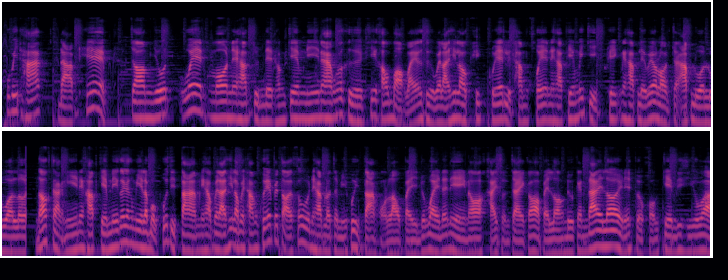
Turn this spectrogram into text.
ผู้พิทักษ์ ดาบเทพ จอมยุทธเวทมนต์นะครับ จุดเด่นของเกมนี้นะครับ ก็คือที่เขาบอกไว้ก็คือเวลาที่เราคลิกเควสหรือทำเควสนะครับ เพียงไม่กี่คลิกนะครับเลเวลเราจะอัพรัวๆเลย นอกจากนี้นะครับเกมนี้ก็ยังมีระบบผู้ติดตามนะครับเวลาที่เราไปทำเควสไปต่อสู้นะครับเราจะมีผู้ติดตามของเราไปด้วยนั่นเองเนาะใครสนใจก็ไปลองดูกันได้เลยในส่วนของเกมที่ชื่อว่า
